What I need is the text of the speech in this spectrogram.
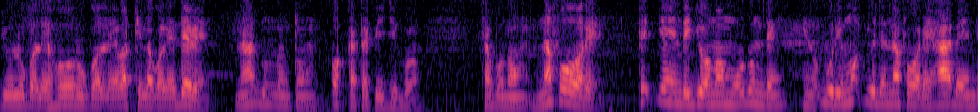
Juulugol e horugol e wakkilagol e dewe. Na ɗum ɗon tun okkata piiji goo. Saabu noon nafoore feƴƴayde jooma muɗum nden heno ɓuri moƴƴude nafoore haaɗayde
